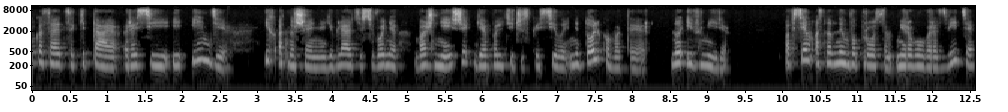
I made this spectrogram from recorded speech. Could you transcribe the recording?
касается Китая, России и Индии, их отношения являются сегодня важнейшей геополитической силой не только в АТР, но и в мире – по всем основным вопросам мирового развития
